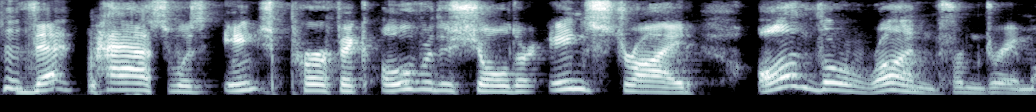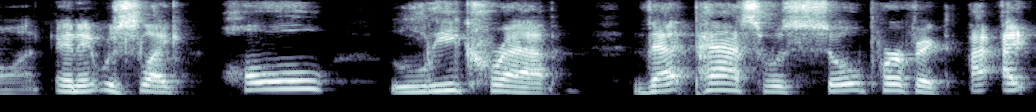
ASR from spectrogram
that pass was inch perfect over the shoulder, in stride, on the run from Draymond. And it was like, holy crap. That pass was so perfect. I, I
